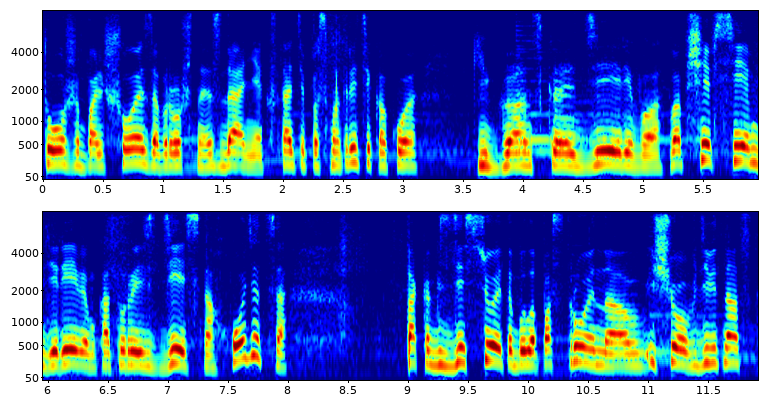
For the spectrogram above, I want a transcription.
Тоже большое заброшенное здание. Кстати, посмотрите, какое гигантское дерево. Вообще всем деревьям, которые здесь находятся, так как здесь все это было построено еще в 19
